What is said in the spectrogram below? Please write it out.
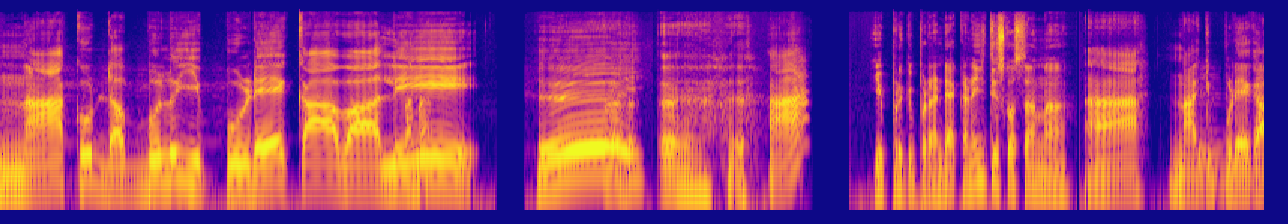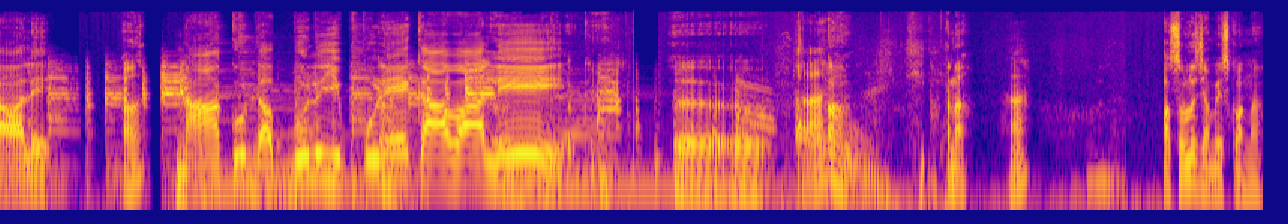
నాకు డబ్బులు ఇప్పుడే కావాలి? ఇప్పటికిప్పుడు అంటే ఎక్కడి నుంచి తీసుకొస్తా అన్నా ఆ, నాకు ఇప్పుడే కావాలి. ఆ? నాకు డబ్బులు ఇప్పుడే కావాలి. అన్నా. అసలు జమేసుకో అన్నా.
